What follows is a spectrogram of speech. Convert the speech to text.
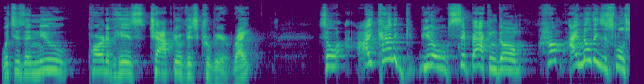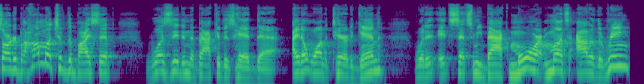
which is a new part of his chapter of his career, right? So I kind of, you know, sit back and go, how I know he's a slow starter, but how much of the bicep was it in the back of his head that I don't want to tear it again? What it, it sets me back more months out of the ring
